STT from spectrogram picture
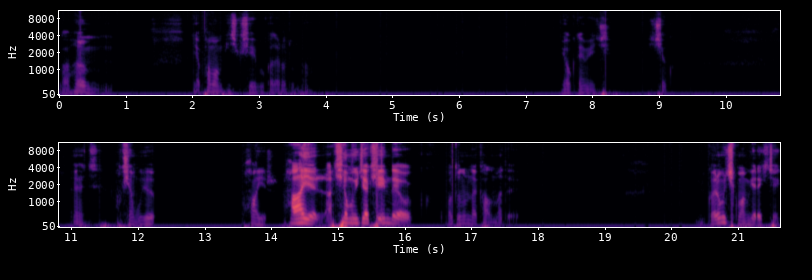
Allah'ım yapamam hiçbir şey bu kadar odunla. Yok değil mi hiç? Hiç yok. Evet. Akşam uyu... Hayır. Hayır. Akşam uyuyacak şeyim de yok. Odunum da kalmadı. Yukarı mı çıkmam gerekecek?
